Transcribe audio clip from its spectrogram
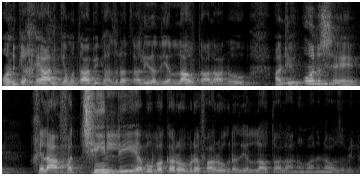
ان کے خیال کے مطابق حضرت علی رضی اللہ تعالیٰ عنہ ہاں جی ان سے خلافت چھین لی ابو بکر عمر فاروق رضی اللہ تعالیٰ عنہ نوز اللہ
